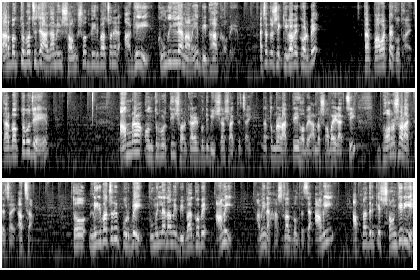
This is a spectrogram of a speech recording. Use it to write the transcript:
তার বক্তব্য হচ্ছে যে আগামী সংসদ নির্বাচনের আগেই কুমিল্লা নামে বিভাগ হবে। আচ্ছা তো সে কীভাবে করবে? তার পাওয়ারটা কোথায়? তার বক্তব্য যে, আমরা অন্তর্বর্তী সরকারের প্রতি বিশ্বাস রাখতে চাই। না, তোমরা রাখতেই হবে, আমরা সবাই রাখছি, ভরসা রাখতে চাই। আচ্ছা তো নির্বাচনের পূর্বেই কুমিল্লা নামে বিভাগ হবে আমি। আমি না, হাসনাত বলতেছে, আমি আপনাদেরকে সঙ্গে নিয়ে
